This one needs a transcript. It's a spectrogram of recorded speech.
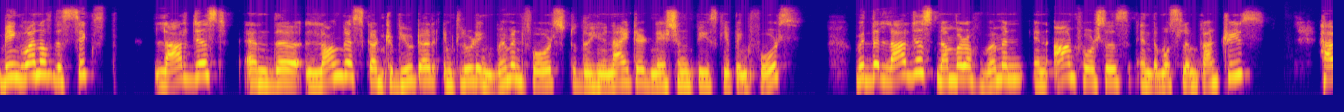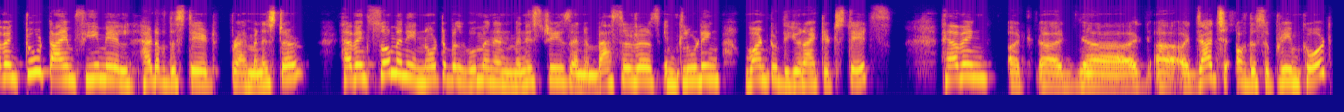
Being one of the sixth largest and the longest contributor, including women force to the United Nations peacekeeping force, with the largest number of women in armed forces in the Muslim countries, having two-time female head of the state prime minister, having so many notable women in ministries and ambassadors, including one to the United States, having a, a, a judge of the Supreme Court,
